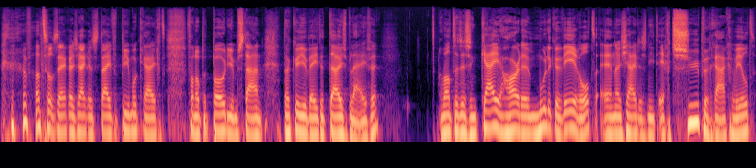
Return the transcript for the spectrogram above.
Wat wil zeggen, als jij een stijve piemel krijgt van op het podium staan, dan kun je weten thuis blijven. Want het is een keiharde, moeilijke wereld. En als jij dus niet echt super graag wilt,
